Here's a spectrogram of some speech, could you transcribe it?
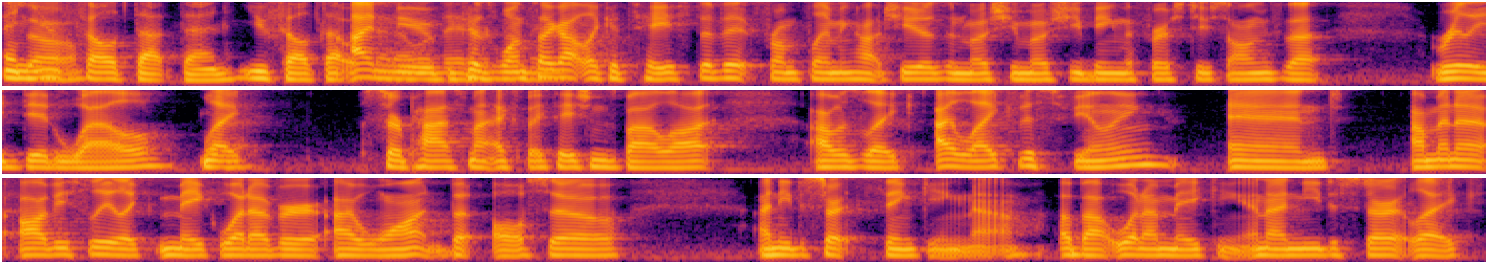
And So, you felt that then. You felt that. with i that knew because once i got like a taste of it from flaming hot cheetos and moshi moshi being the first two songs that really did well Yeah. like surpassed my expectations by a lot i was like i like this feeling and i'm gonna obviously like make whatever i want but also i need to start thinking now about what i'm making and i need to start like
